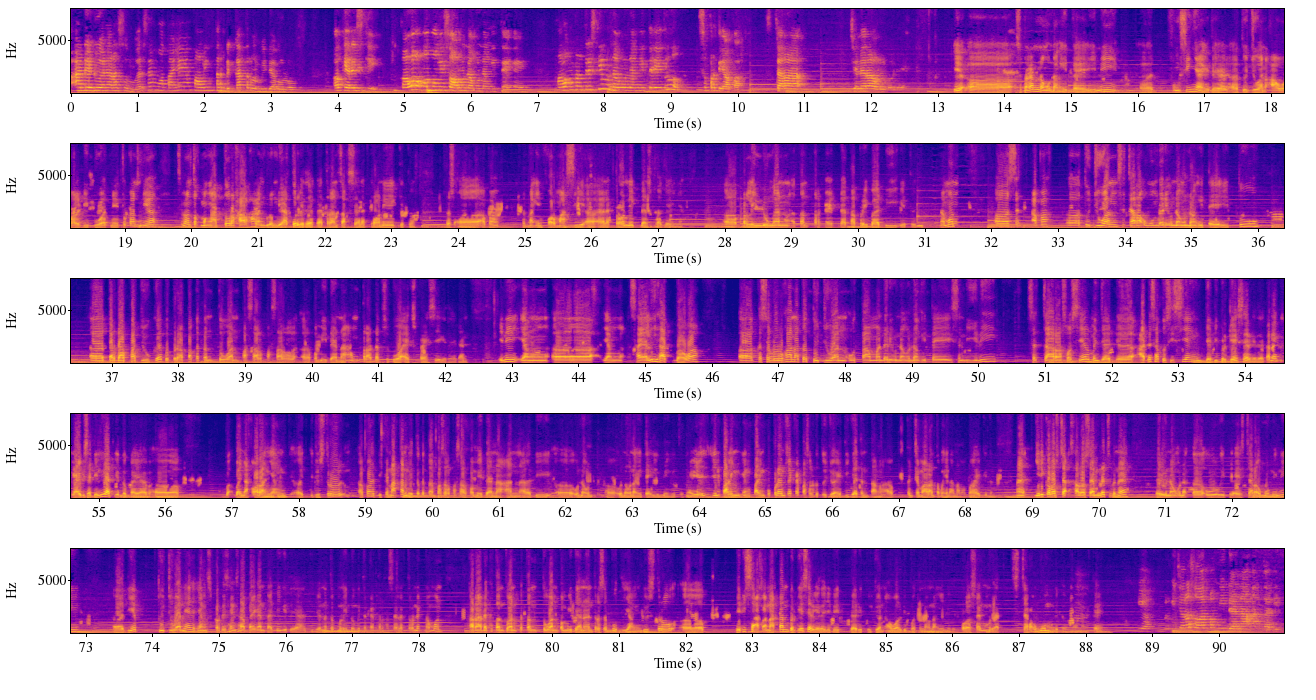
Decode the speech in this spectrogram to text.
ada dua narasumber saya mau tanya yang paling terdekat terlebih dahulu. Oke okay, Rizky kalau ngomongin soal undang-undang ITE kalau menurut Rizky undang-undang ITE itu seperti apa? Secara general dulu Iya, uh, sebenarnya undang-undang ITE ini uh, fungsinya gitu ya uh, tujuan awal dibuatnya itu kan dia sebenarnya untuk mengatur hal-hal yang belum diatur gitu ya kayak transaksi elektronik gitu. Terus uh, apa tentang informasi uh, elektronik dan sebagainya. Uh, perlindungan terkait data pribadi gitu. Namun uh, se apa uh, tujuan secara umum dari undang-undang ITE itu uh, terdapat juga beberapa ketentuan pasal-pasal uh, pemidanaan terhadap sebuah ekspresi gitu ya. Dan ini yang uh, yang saya lihat bahwa uh, keseluruhan atau tujuan utama dari undang-undang ITE sendiri secara sosial menjadi uh, ada satu sisi yang jadi bergeser gitu karena ya bisa dilihat gitu kayak uh, banyak orang yang uh, justru apa dikenakan gitu tentang pasal-pasal pemidanaan uh, di uh, undang undang-undang ITE ini gitu. Nah, ya, ini paling yang paling populer misalnya kayak pasal 27 ayat 3 tentang uh, pencemaran atau penghinaan nama baik gitu. Nah, jadi kalau kalau saya melihat sebenarnya dari undang-undang uh, UU secara umum ini uh, dia tujuannya yang seperti saya sampaikan tadi gitu ya tujuan untuk melindungi terkait transaksi elektronik. Namun karena ada ketentuan-ketentuan pemidanaan tersebut yang justru uh, jadi seakan-akan bergeser gitu jadi dari tujuan awal dibuat undang-undang ini. Kalau saya melihat secara umum gitu ini? Iya berbicara soal pemidanaan tadi.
